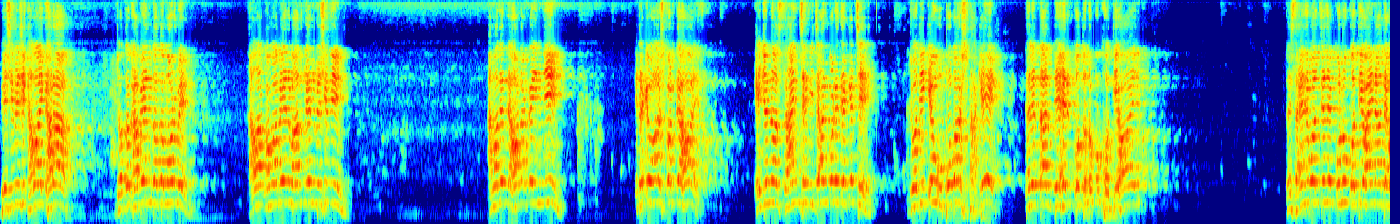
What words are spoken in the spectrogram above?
বেশি বেশি খাওয়াই খারাপ। যত খাবেন তত মরবেন। খাওয়া কমাবেন বাঁধবেন বেশি দিন। আমাদের দেহটাকে ইঞ্জিন, এটাকে ওয়াশ করতে হয়। এই জন্য সায়েন্সে বিচার করে দেখেছে, যদি কেউ উপবাস থাকে, তাহলে তার দেহের কতটুকু ক্ষতি হয়? সায়েন্স বলছে যে কোনো ক্ষতি হয় না, দেহ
